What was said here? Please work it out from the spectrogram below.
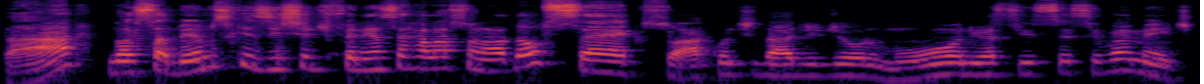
Tá? Nós sabemos que existe a diferença relacionada ao sexo, à quantidade de hormônio assim sucessivamente.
